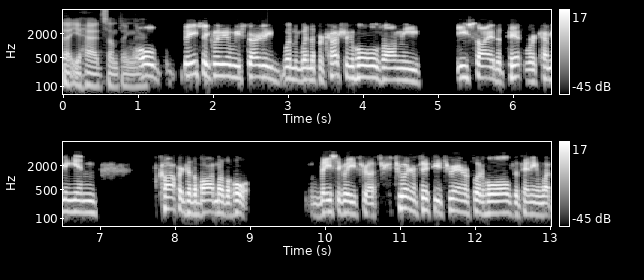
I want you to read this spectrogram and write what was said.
that you had something there? Oh, basically, when we started, when when the percussion holes on the east side of the pit were coming in copper to the bottom of the hole. Basically, through a 250, 300 foot hole, depending on what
